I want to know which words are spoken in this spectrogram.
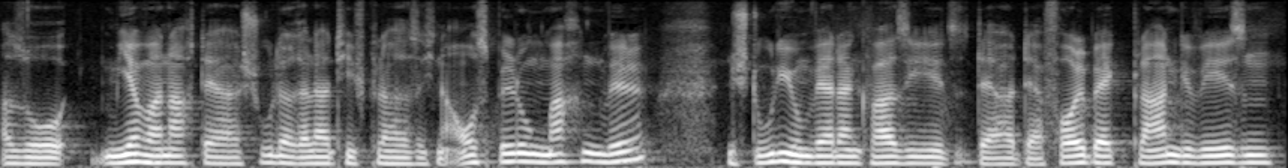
Also mir war nach der Schule relativ klar, dass ich eine Ausbildung machen will. Ein Studium wäre dann quasi der, der Fallback-Plan gewesen.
